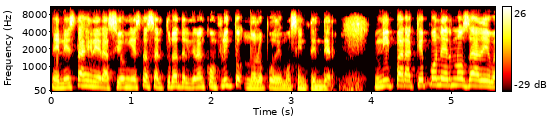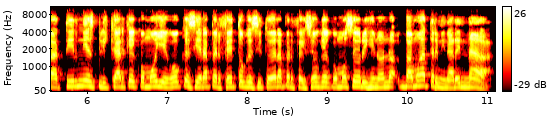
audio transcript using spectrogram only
en esta generación y estas alturas del gran conflicto no lo podemos entender. Ni para qué ponernos a debatir ni explicar que cómo llegó, que si era perfecto, que si todo era perfección, que cómo se originó. Vamos a terminar en nada.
